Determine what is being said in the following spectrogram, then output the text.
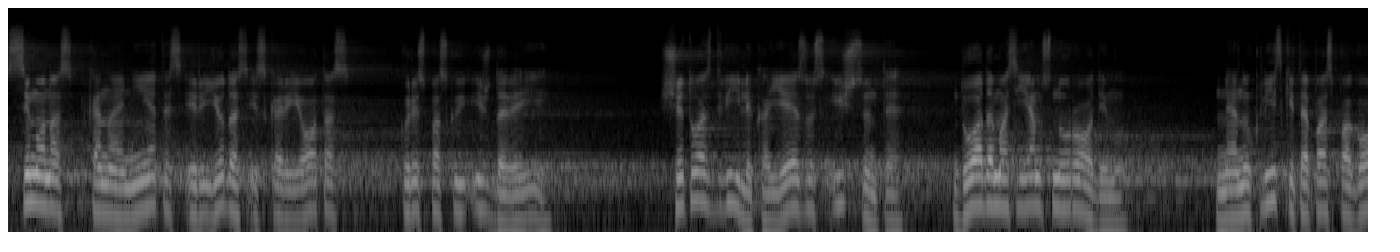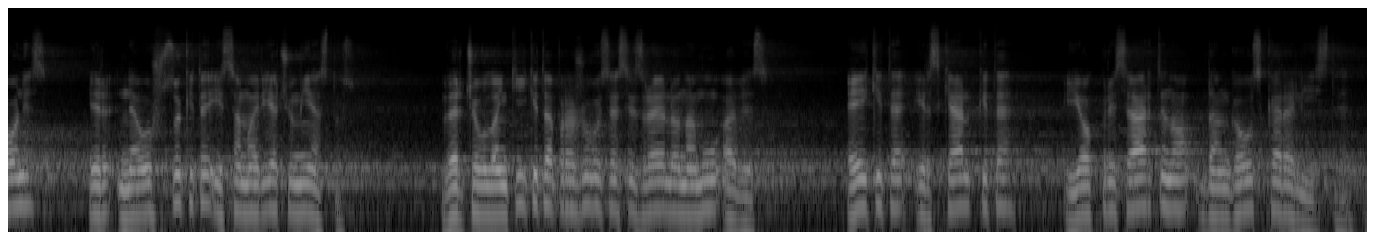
Simonas Kananietis ir Judas Iskarijotas, kuris paskui išdavė jį. Šituos dvylika Jėzus išsiuntė, duodamas jiems nurodymų. Nenuklyskite pas pagonis ir neužsukite į samariečių miestus. Verčiau lankykite pražuvusias Izraelio namų avis. Eikite ir skelbkite, jog prisartino dangaus karalystė.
